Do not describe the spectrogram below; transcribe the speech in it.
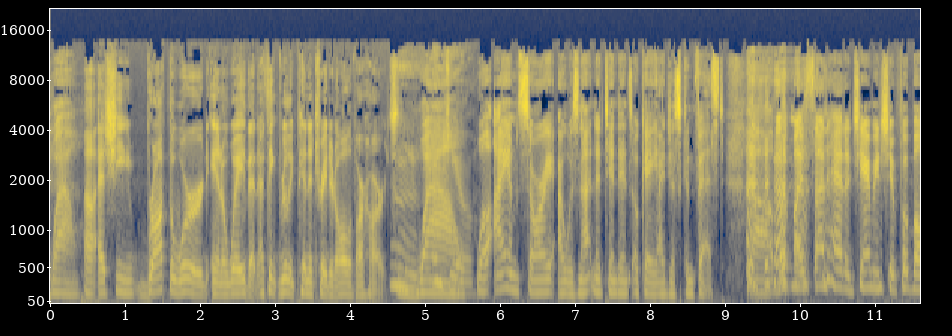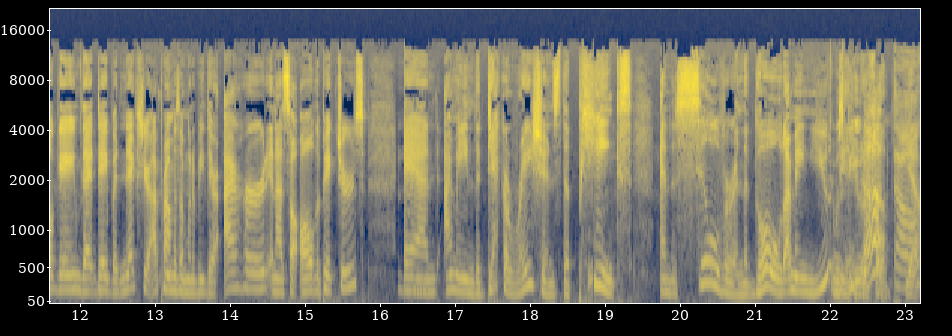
Wow. Uh, as she brought the word in a way that I think really penetrated all of our hearts. Wow. you. Well, I am sorry I was not in attendance. Okay, I just confessed. Uh, but my son had a championship football game that day. But next year, I promise I'm going to be there. I heard and I saw all the pictures. Mm-hmm. And I mean, the decorations, the pinks and the silver and the gold. I mean, you It was did beautiful. it up. Oh, yeah.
